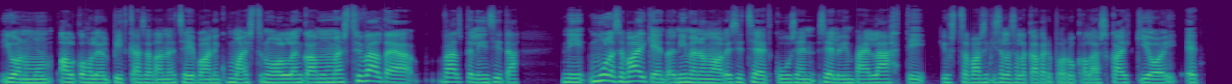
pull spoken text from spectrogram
juonut. Mun alkoholi oli pitkään sellainen, että se ei vaan niin kuin maistunut ollenkaan mun mielestä hyvältä ja välttelin sitä. Niin mulle se vaikeinta nimenomaan oli sit se, että kun sen selvinpäin lähti, just varsinkin sellaisella kaveriporukalla, jos kaikki joi, että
